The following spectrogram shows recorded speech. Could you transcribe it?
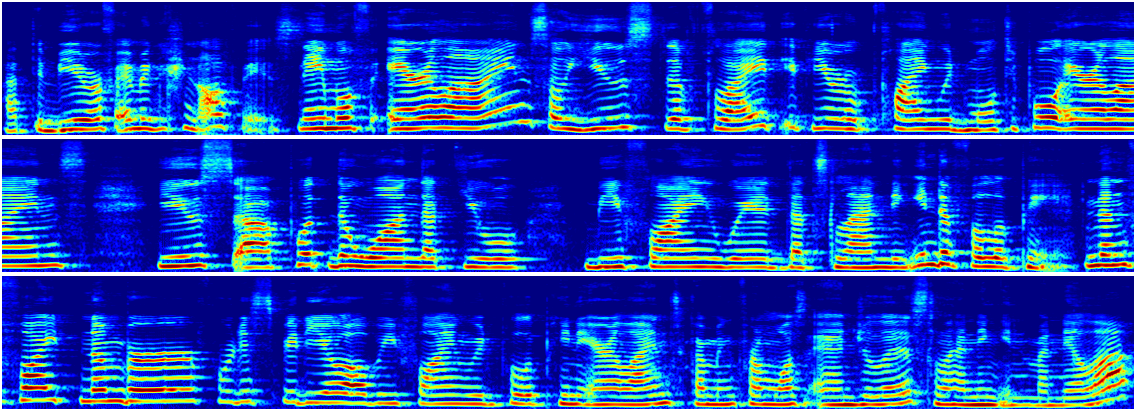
at the Bureau of Immigration Office. Name of airline, so use the flight if you're flying with multiple airlines. Use, uh, put the one that you'll be flying with that's landing in the Philippines. And then flight number for this video, I'll be flying with Philippine Airlines coming from Los Angeles, landing in Manila.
